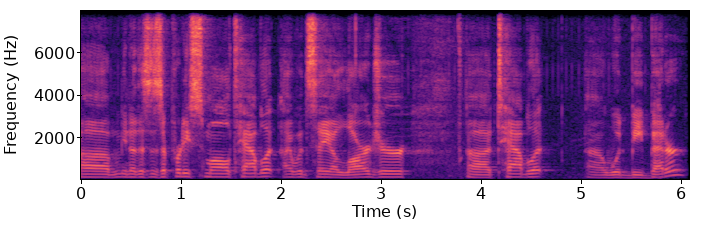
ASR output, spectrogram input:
Um, you know, this is a pretty small tablet. I would say a larger uh, tablet would be better.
